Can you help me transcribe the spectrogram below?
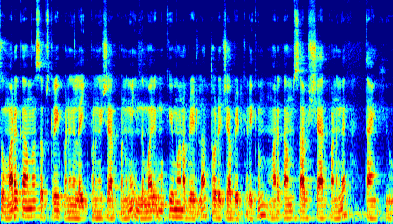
ஸோ மறக்காமல் சப்ஸ்கிரைப் பண்ணுங்கள் லைக் பண்ணுங்கள் ஷேர் பண்ணுங்கள் இந்த மாதிரி முக்கியமான அப்டேட்லாம் தொடர்ச்சி அப்டேட் கிடைக்கும். மறக்காமல் சாப் ஷேர் பண்ணுங்கள் தேங்க்யூ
